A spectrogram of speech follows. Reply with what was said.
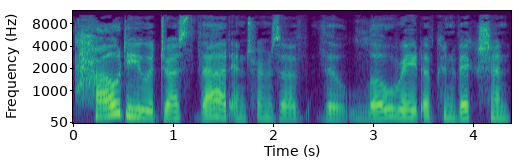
How do you address that in terms of the low rate of conviction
